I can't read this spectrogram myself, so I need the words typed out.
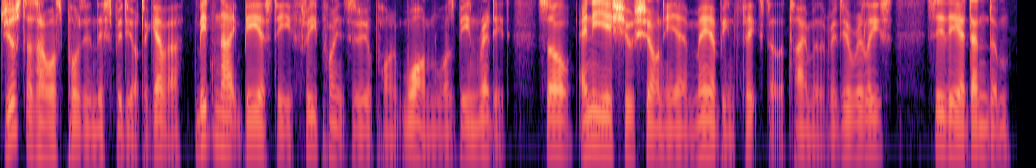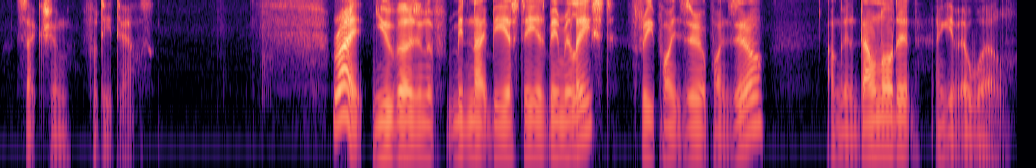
Just as I was putting this video together, Midnight BSD 3.0.1 was being readied, so any issues shown here may have been fixed at the time of the video release. See the addendum section for details. Right, new version of Midnight BSD has been released, 3.0.0. I'm going to download it and give it a whirl.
